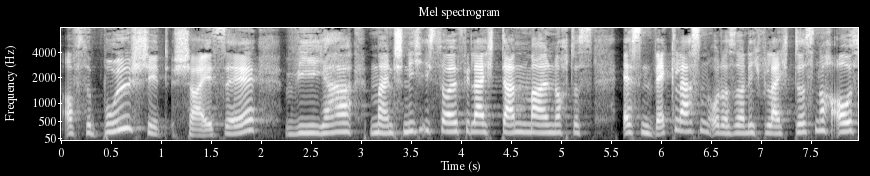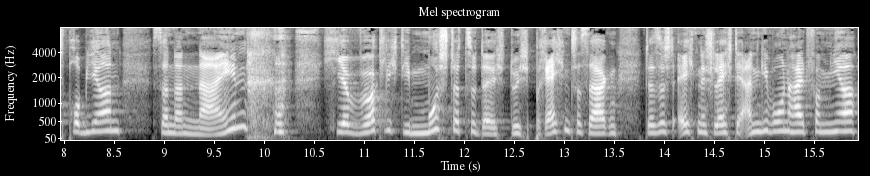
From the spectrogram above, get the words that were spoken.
auf so Bullshit-Scheiße wie, ja, meinst nicht, ich soll vielleicht dann mal noch das Essen weglassen oder soll ich vielleicht das noch ausprobieren, sondern nein, hier wirklich die Muster zu durch, durchbrechen, zu sagen, das ist echt eine schlechte Angewohnheit von mir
